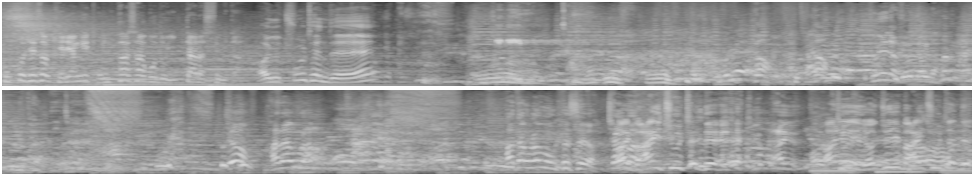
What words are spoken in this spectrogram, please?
곳곳에서 계량기 동파 사고도 잇따랐습니다. 아, 이거 추울 텐데. 동현이 형 여기, 여기다. 형, 바닥으로 한 바닥으로 한번 오겠어요. 아니 잠깐만. 많이 추울 텐데. 아니 연준이 많이 추울 텐데.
